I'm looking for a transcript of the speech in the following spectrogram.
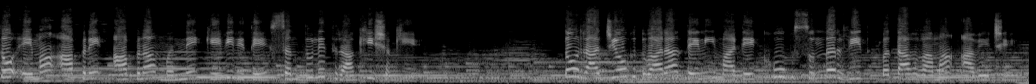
તો એમાં આપણે આપણા મનને કેવી રીતે સંતુલિત રાખી શકીએ? તો રાજયોગ દ્વારા તેની માટે ખૂબ સુંદર રીત બતાવવામાં આવે છે.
